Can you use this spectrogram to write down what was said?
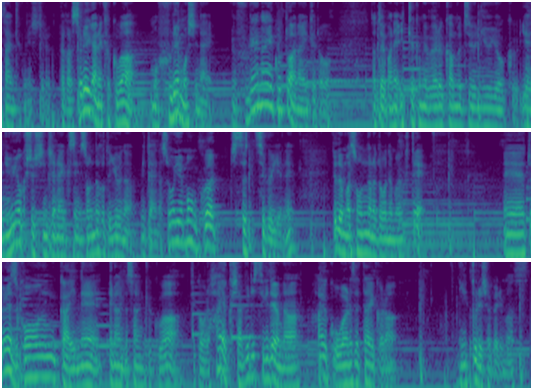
3曲にしてる。だからそれ以外の曲はもう触れもしない。触れないことはないけど例えばね1曲目「Welcome to New York」いやニューヨーク出身じゃないくせにそんなこと言うな。みたいな。そういう文句はすぐ言えるね。けどまあそんなのどうでもよくて。えー、とりあえず今回ね選んだ3曲はか俺早く喋りすぎだよな。早く終わらせたいからゆっくり喋ります、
